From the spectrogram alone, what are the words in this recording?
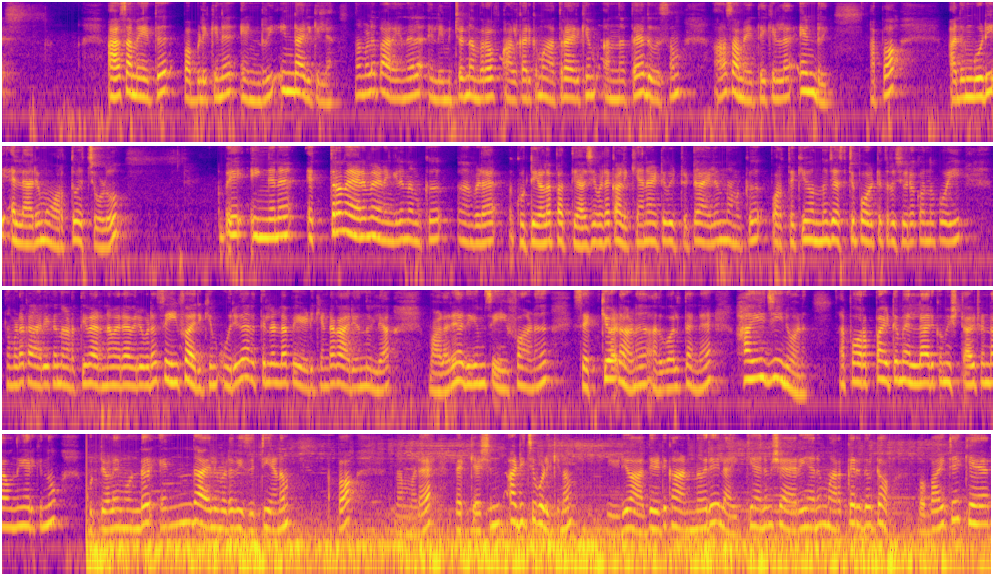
ആ സമയത്ത് പബ്ലിക്കിന് എൻട്രി ഉണ്ടായിരിക്കില്ല. നമ്മൾ പറയുന്ന ലിമിറ്റഡ് നമ്പർ ഓഫ് ആൾക്കാർക്ക് മാത്രമായിരിക്കും അന്നത്തെ ദിവസം ആ സമയത്തേക്കുള്ള എൻട്രി അപ്പോൾ അതും കൂടി എല്ലാവരും ഓർത്ത് വെച്ചോളൂ. അപ്പോൾ ഇങ്ങനെ എത്ര നേരം വേണമെങ്കിലും നമുക്ക് ഇവിടെ കുട്ടികളെ അത്യാവശ്യം ഇവിടെ കളിക്കാനായിട്ട് വിട്ടിട്ടായാലും നമുക്ക് പുറത്തേക്ക് ഒന്ന് ജസ്റ്റ് പോയിട്ട് തൃശ്ശൂരൊക്കെ ഒന്ന് പോയി നമ്മുടെ കാര്യമൊക്കെ നടത്തി വരണ വരെ അവരിവിടെ സേഫ് ആയിരിക്കും. ഒരു തരത്തിലുള്ള പേടിക്കേണ്ട കാര്യമൊന്നുമില്ല. വളരെയധികം സേഫാണ് സെക്യൂർഡാണ് അതുപോലെ തന്നെ ഹൈജീനുമാണ് അപ്പോൾ ഉറപ്പായിട്ടും എല്ലാവർക്കും ഇഷ്ടമായിട്ടുണ്ടാവുമെന്ന് വിചാരിക്കുന്നു. കുട്ടികളെയും കൊണ്ട് എന്തായാലും ഇവിടെ വിസിറ്റ് ചെയ്യണം. അപ്പോൾ നമ്മുടെ വെക്കേഷൻ അടിച്ചു പൊളിക്കണം. വീഡിയോ ആദ്യമായിട്ട് കാണുന്നവർ ലൈക്ക് ചെയ്യാനും ഷെയർ ചെയ്യാനും മറക്കരുത് കേട്ടോ ബൈ ടേക്ക് കെയർ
